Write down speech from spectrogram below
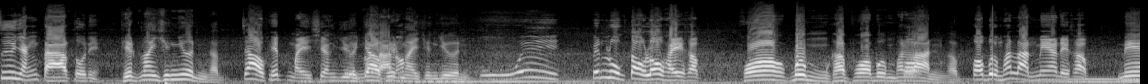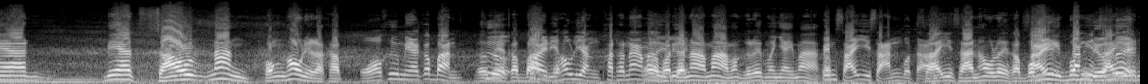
ซื้อหยังตาตัวนี่เพชรไม้ชิงยืนครับเจ้าเพชรใหม่เชียงยืเอนอเจ้าเพชรนาะไม้ชิงยืนโอ้ยเป็นลูกเต้าเล่าไผครับพอบึ้มครับพอบึ้มพันล้านครับ พอเบิ่มพันล้านแม่เด้ครับ แม่แม่สาวนั่งของเฮานี่แหละครับอ๋อคือแม่กับบ้านเออคืแม่กับบ้านควายที่เฮาเลี้ยงพัฒนาเอมาอพัฒเรื่อยนามามันก็เลยมาใหญ่มากๆเป็นสายอีสานบ่ตาสายอีสานเฮาเลยครับบ่สายมีบ่มีดั้งเดิมสายเลยอื่น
